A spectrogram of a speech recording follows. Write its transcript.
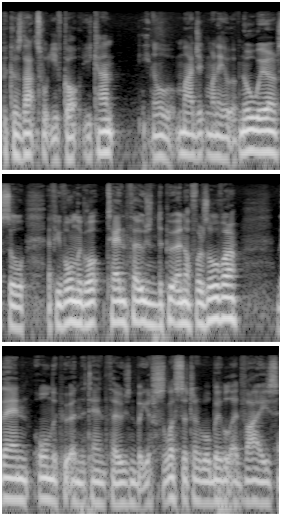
because that's what you've got. You can't, you know, magic money out of nowhere. So if you've only got ten thousand to put in offers over, then only put in the ten thousand. But your solicitor will be able to advise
